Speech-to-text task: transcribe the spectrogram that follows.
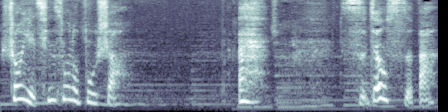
双也轻松了不少。哎，死就死吧，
